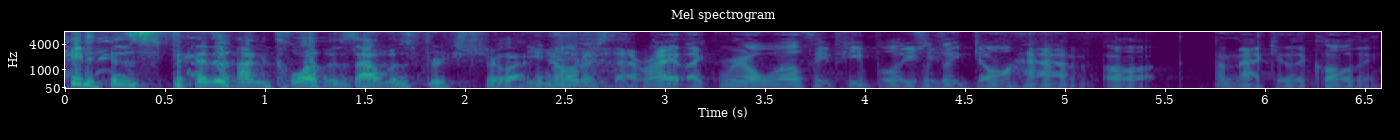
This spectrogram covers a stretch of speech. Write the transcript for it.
he didn't spend it on clothes. That was for sure. You notice that, right? Like real wealthy people usually don't have uh, immaculate clothing.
